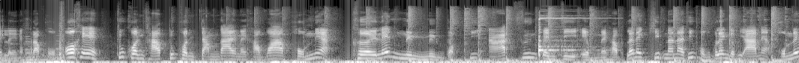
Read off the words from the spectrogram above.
ศเลยนะครับผม โอเค ทุกคนครับ ทุกคนจำได้ไหมครับว่าผมเนี่ยเคยเล่น 1 1 กับพี่อาร์ตซึ่งเป็น GM นะครับ และในคลิปนั้นนะที่ผมเล่นกับพี่อาร์ตเนี่ย ผมได้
